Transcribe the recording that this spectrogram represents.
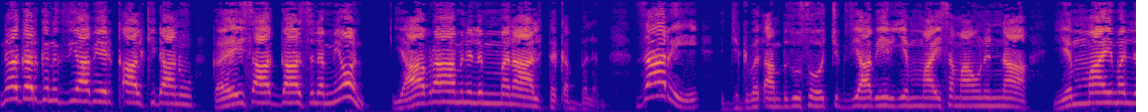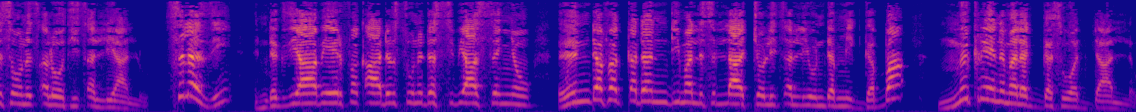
ነገር ግን እግዚአብሔር ቃል ኪዳኑ ከይስሐቅ ጋር ስለሚሆን የአብርሃምን ልመና አልተቀበለም። ዛሬ እጅግ በጣም ብዙ ሰዎች እግዚአብሔር የማይሰማውንና የማይመልሰውን ጸሎት ይጸልያሉ። ስለዚህ እንደ እግዚአብሔር ፈቃድ እርሱን ደስ ቢያሰኘው እንደ ፈቀደ እንዲመልስላቸው ሊጸልዩ እንደሚገባ ምክሬን መለገስ ወዳለሁ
